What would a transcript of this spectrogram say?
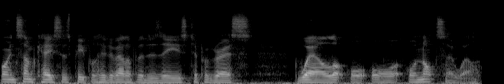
Or in some cases, people who develop a disease to progress well or, or, or not so well.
